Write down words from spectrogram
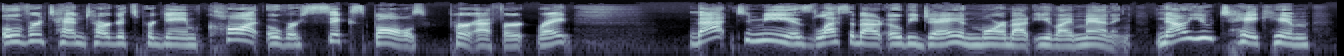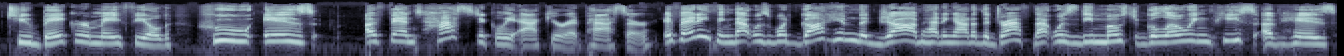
over 10 targets per game, caught over six balls per effort, right? That to me is less about OBJ and more about Eli Manning. Now you take him to Baker Mayfield, who is a fantastically accurate passer. If anything, that was what got him the job heading out of the draft. That was the most glowing piece of his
